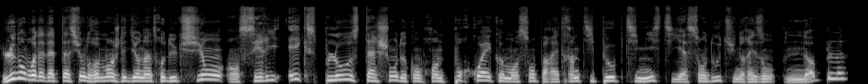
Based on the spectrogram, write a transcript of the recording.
Le nombre d'adaptations de romans, je l'ai dit en introduction, en série explose. Tâchons de comprendre pourquoi et commençons par être un petit peu optimiste. Il y a sans doute une raison noble.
